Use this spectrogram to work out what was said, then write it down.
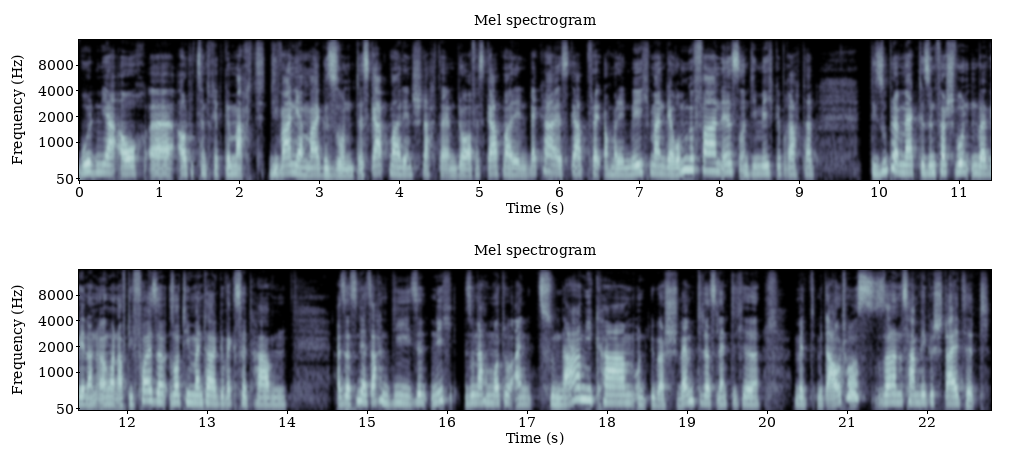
wurden ja auch äh, autozentriert gemacht. Die waren ja mal gesund. Es gab mal den Schlachter im Dorf, es gab mal den Bäcker, es gab vielleicht auch mal den Milchmann, der rumgefahren ist und die Milch gebracht hat. Die Supermärkte sind verschwunden, weil wir dann irgendwann auf die Vollsortimenter gewechselt haben. Also das sind ja Sachen, die sind nicht so nach dem Motto, ein Tsunami kam und überschwemmte das ländliche mit, mit Autos, sondern das haben wir gestaltet.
